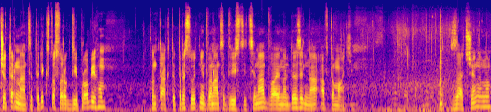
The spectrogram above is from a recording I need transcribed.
14 рік, 142 пробігу. Контакти присутні, 12200 ціна, 2.0 дизель на автоматі. Зачинено.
